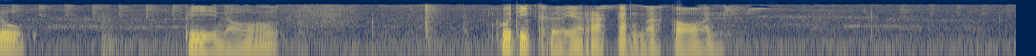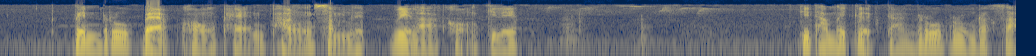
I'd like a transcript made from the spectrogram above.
ลูก พี่น้อง ผู้ที่เคยรักกันมาก่อน เป็นรูปแบบของแผนผังสำเร็จเวลาของกิเลสที่ทำให้เกิดการรวบรวมรักษา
